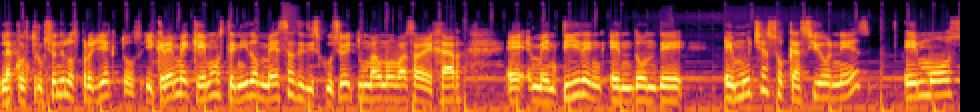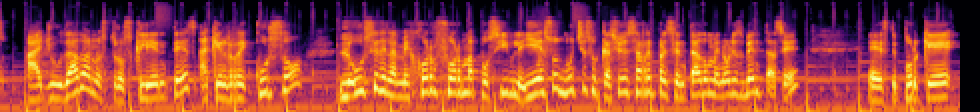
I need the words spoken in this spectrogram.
la construcción de los proyectos. Y créeme que hemos tenido mesas de discusión y tú, no vas a dejar eh, mentir en, en donde en muchas ocasiones hemos ayudado a nuestros clientes a que el recurso lo use de la mejor forma posible y eso en muchas ocasiones ha representado menores ventas, ¿eh? Este, porque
